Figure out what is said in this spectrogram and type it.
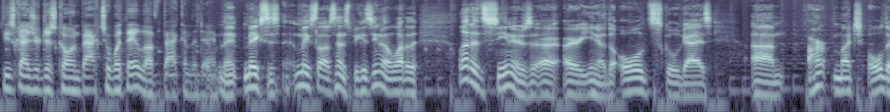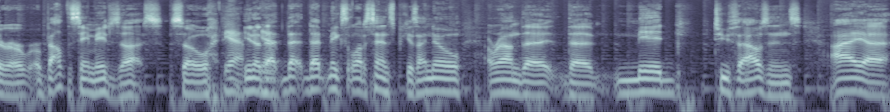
These guys are just going back to what they loved back in the day. it makes it makes a lot of sense because you know a lot of the a lot of the sceners are, are you know the old school guys um, aren't much older or, or about the same age as us. So Yeah, you know yeah. that, that that makes a lot of sense because I know around the the mid 2000s I uh,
